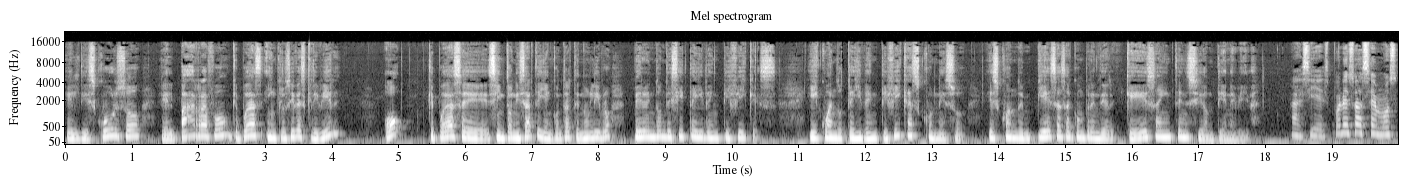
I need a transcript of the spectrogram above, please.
el discurso, el párrafo que puedas inclusive escribir o que puedas eh, sintonizarte y encontrarte en un libro, pero en donde sí te identifiques. Y cuando te identificas con eso, es cuando empiezas a comprender que esa intención tiene vida. Así es, por eso hacemos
